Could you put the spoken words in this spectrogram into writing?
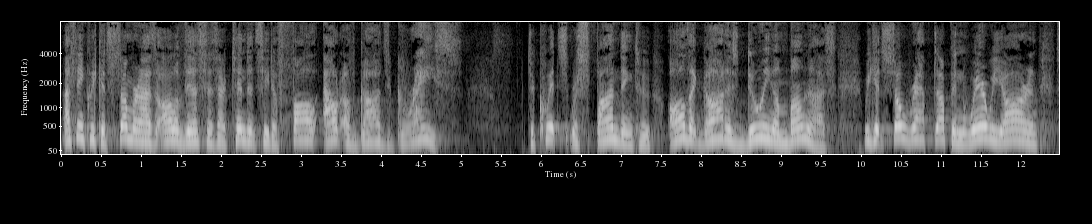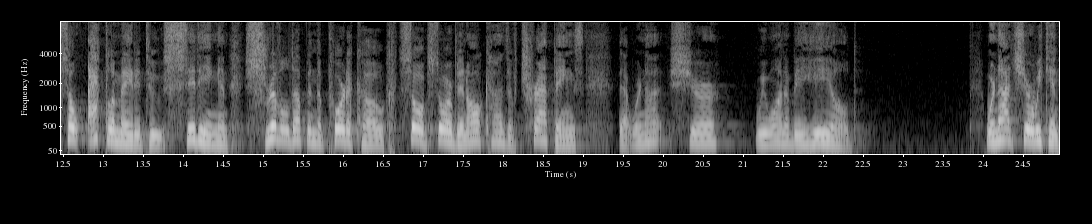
I think we could summarize all of this as our tendency to fall out of God's grace, to quit responding to all that God is doing among us. We get so wrapped up in where we are and so acclimated to sitting and shriveled up in the portico, so absorbed in all kinds of trappings that we're not sure we want to be healed. We're not sure we can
